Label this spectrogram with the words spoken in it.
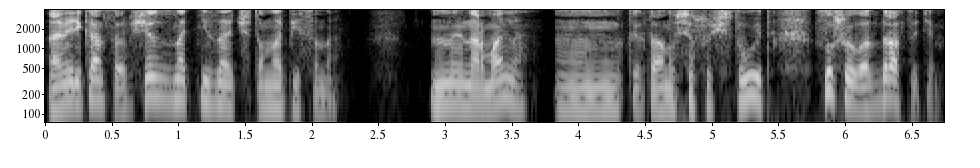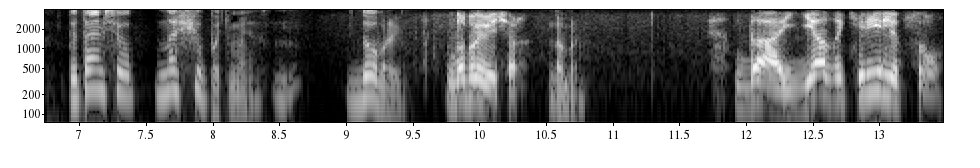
А американцы вообще знать не знают, что там написано. Ну и нормально, как-то оно все существует. Слушаю вас, здравствуйте. Пытаемся вот нащупать мы. Добрый. Добрый вечер. Добрый. Да, я за кириллицу,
